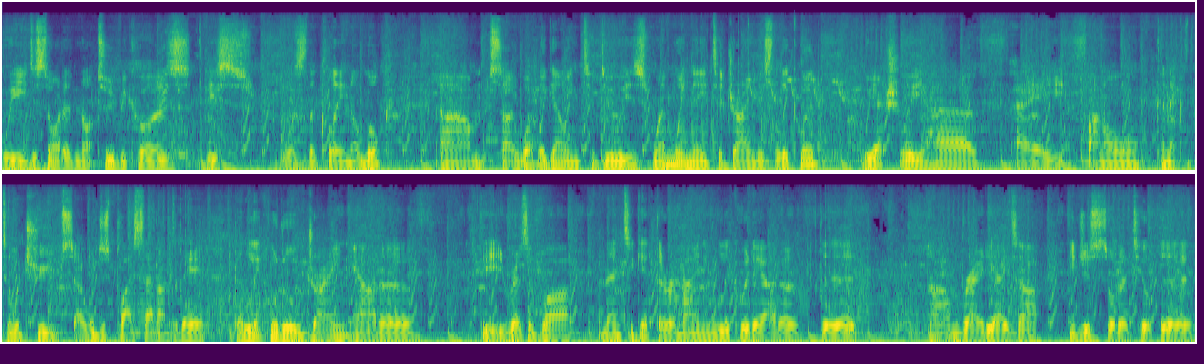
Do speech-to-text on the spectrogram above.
we decided not to because this was the cleaner look. Um, so what we're going to do is when we need to drain this liquid, we actually have a funnel connected to a tube, so we'll just place that under there. The liquid will drain out of the reservoir, and then to get the remaining liquid out of the um, radiator, you just sort of tilt the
